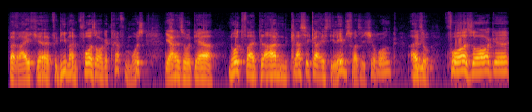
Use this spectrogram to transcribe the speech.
Bereiche, für die man Vorsorge treffen muss. Ja. Also der Notfallplan Klassiker ist die Lebensversicherung. Also mhm. Vorsorge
